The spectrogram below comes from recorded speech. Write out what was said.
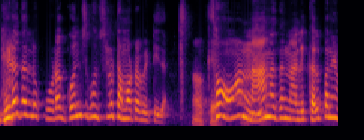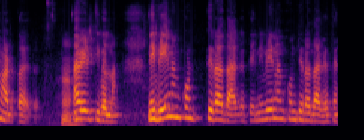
ಗಿಡದಲ್ಲೂ ಕೂಡ ಗೊಂಚು ಗೊಂಚಲು ಟೊಮೊಟೊ ಬಿಟ್ಟಿದೆ. ಸೊ ನಾನು ಅದನ್ನ ಅಲ್ಲಿ ಕಲ್ಪನೆ ಮಾಡ್ತಾ ಇದ್ದೆ. ನಾವ್ ಹೇಳ್ತೀವಲ್ಲ ನೀವೇನ್ ಅನ್ಕೊಂತಿರೋದಾಗತ್ತೆ ನೀವೇನ್ ಅನ್ಕೊಂತಿರೋದಾಗತ್ತೆ.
